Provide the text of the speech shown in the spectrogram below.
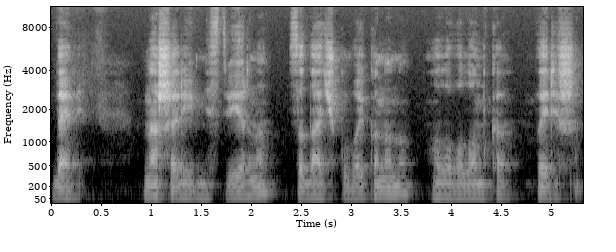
9. Наша рівність вірна, задачку виконано, головоломка вирішена.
